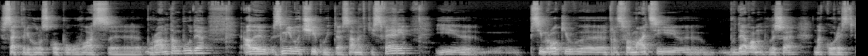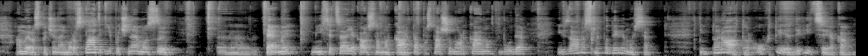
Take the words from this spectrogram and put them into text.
секторі гороскопу у вас е, уран там буде, але змін очікуйте саме в тій сфері, і сім років трансформації буде вам лише на користь. А ми розпочинаємо розклад і почнемо з е, теми місяця, яка основна карта по старшому аркану буде. І зараз ми подивимося. Імператор, ух ти, дивіться, яка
